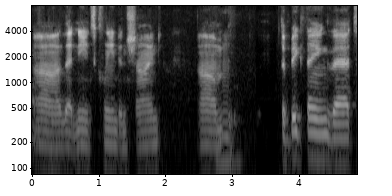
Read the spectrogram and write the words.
uh, that needs cleaned and shined. Um, Mhm. The big thing that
